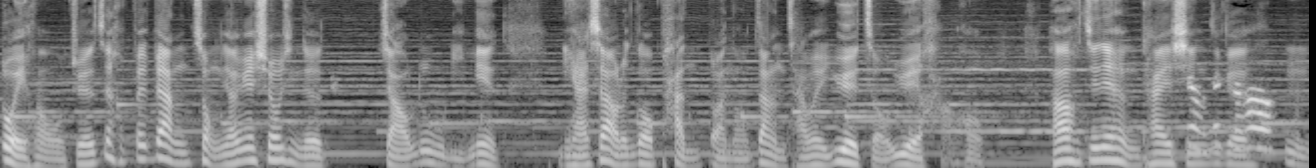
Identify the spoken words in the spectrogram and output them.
对哈。我觉得这非非常重要，因为修行的角度里面，你还是要能够判断哦，这样你才会越走越好哈。好，今天很开心，这个，嗯，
